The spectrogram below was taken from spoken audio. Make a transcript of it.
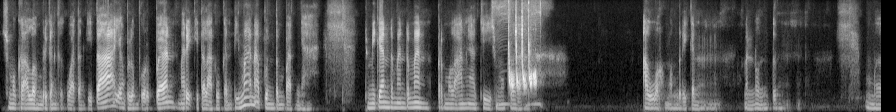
Semoga Allah memberikan kekuatan kita yang belum korban. Mari kita lakukan di mana pun tempatnya. Demikian teman-teman permulaan ngaji. Semoga Allah memberikan menuntun me,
